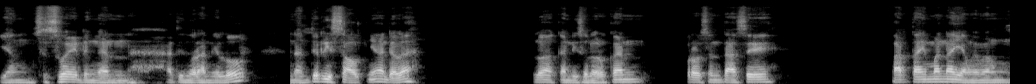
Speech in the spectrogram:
yang sesuai dengan hati nurani lo. Nanti resultnya adalah lo akan disodorkan prosentase partai mana yang memang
